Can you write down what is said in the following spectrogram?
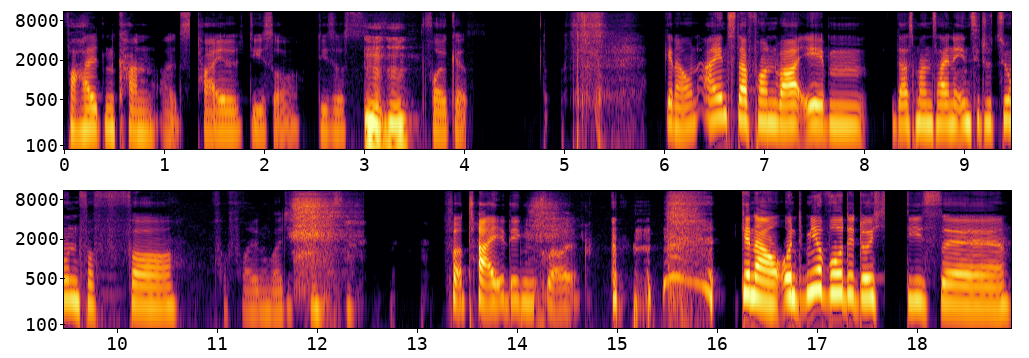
verhalten kann als Teil dieser, dieses Mhm. Volkes. Genau, und eins davon war eben, dass man seine Institutionen ver ver verfolgen, wollte ich sagen. verteidigen soll. genau, und mir wurde durch diese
